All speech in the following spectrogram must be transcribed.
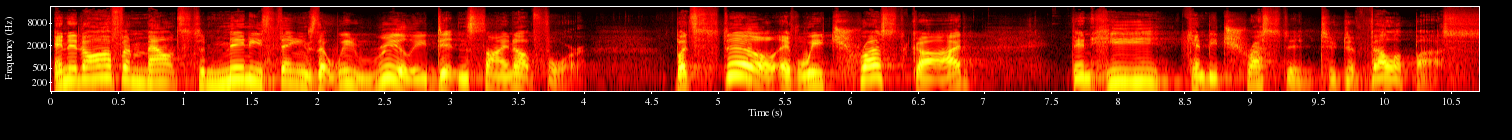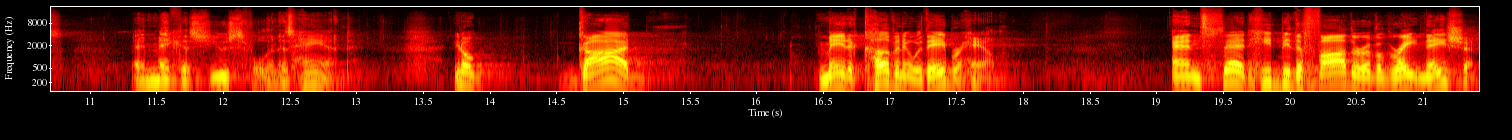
And it often amounts to many things that we really didn't sign up for. But still, if we trust God, then He can be trusted to develop us and make us useful in His hand. You know, God made a covenant with Abraham and said he'd be the father of a great nation.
